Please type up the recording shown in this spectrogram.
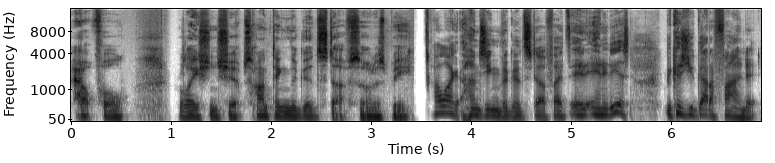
helpful relationships, hunting the good stuff, so to speak. I like hunting the good stuff. It, and it is because you got to find it.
